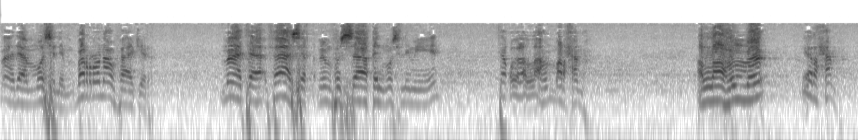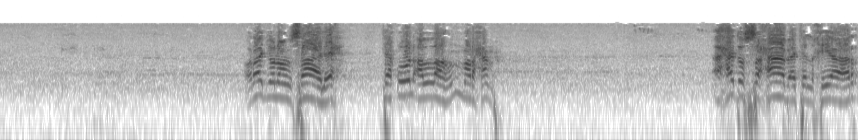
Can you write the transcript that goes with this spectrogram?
ما دام مسلم بر أو فاجر. مات فاسق من فساق المسلمين تقول اللهم ارحمه. اللهم ارحمه رجل صالح تقول اللهم ارحمه أحد الصحابة الخيار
